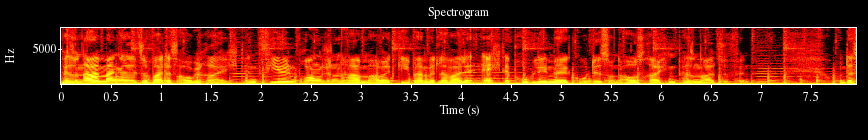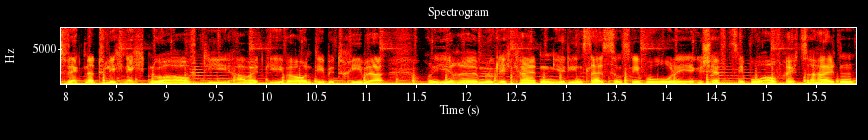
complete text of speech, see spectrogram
Personalmangel, soweit das Auge reicht. In vielen Branchen haben Arbeitgeber mittlerweile echte Probleme, gutes und ausreichend Personal zu finden. Und das wirkt natürlich nicht nur auf die Arbeitgeber und die Betriebe und ihre Möglichkeiten, ihr Dienstleistungsniveau oder ihr Geschäftsniveau aufrechtzuerhalten,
